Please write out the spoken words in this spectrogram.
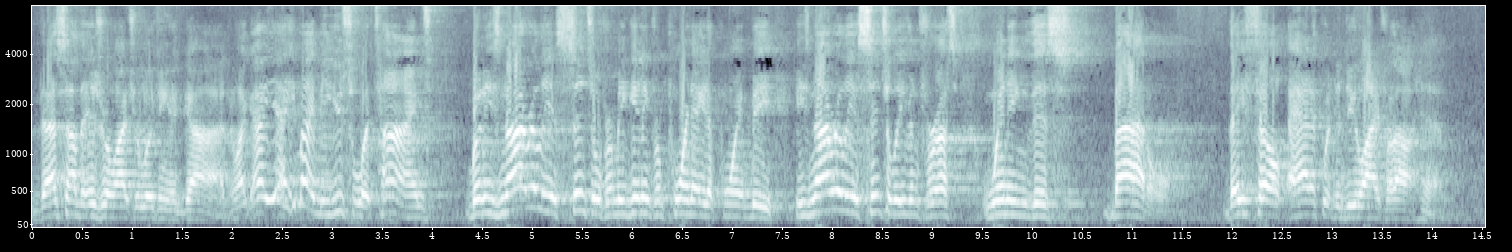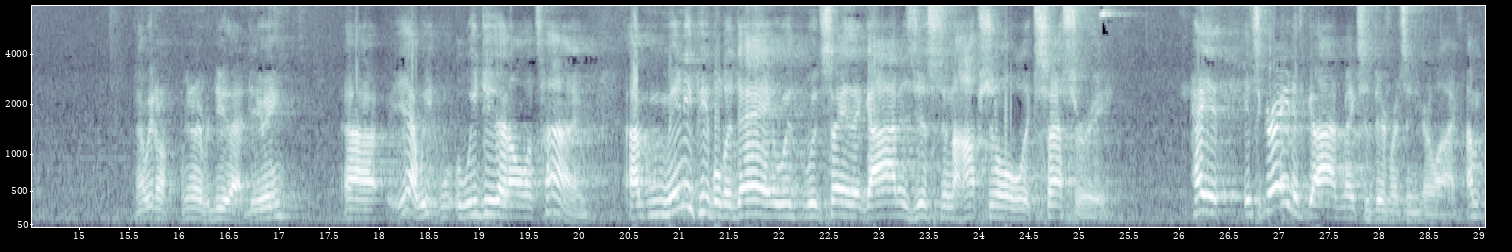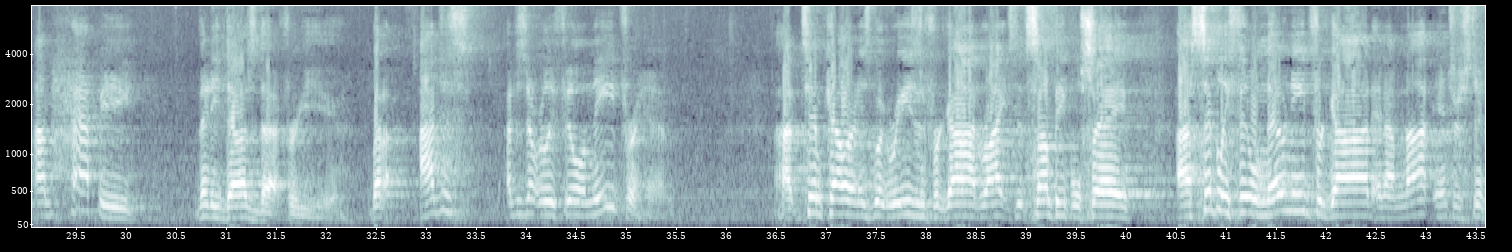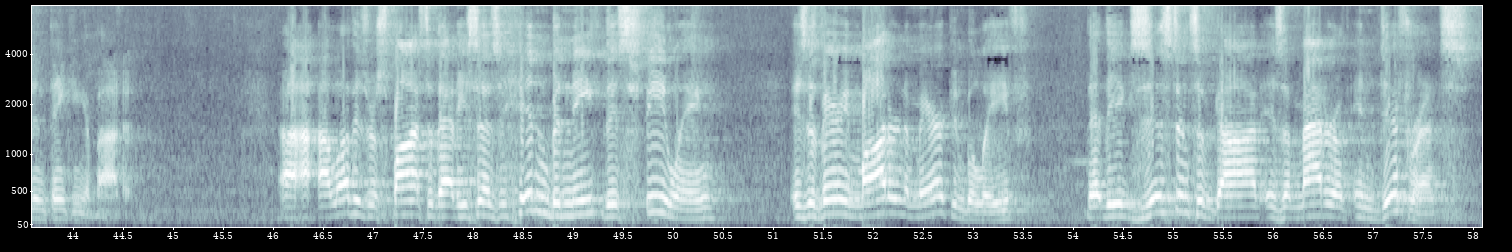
That's how the Israelites are looking at God. They're like, oh, yeah, he might be useful at times, but he's not really essential for me getting from point A to point B. He's not really essential even for us winning this battle. They felt adequate to do life without him. Now, we don't, we don't ever do that, do we? Uh, yeah, we, we do that all the time. Uh, many people today would, would say that God is just an optional accessory. Hey, it, it's great if God makes a difference in your life. I'm, I'm happy that He does that for you. But I just, I just don't really feel a need for Him. Uh, Tim Keller, in his book Reason for God, writes that some people say, I simply feel no need for God and I'm not interested in thinking about it. Uh, I, I love his response to that. He says, Hidden beneath this feeling is a very modern American belief that the existence of God is a matter of indifference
